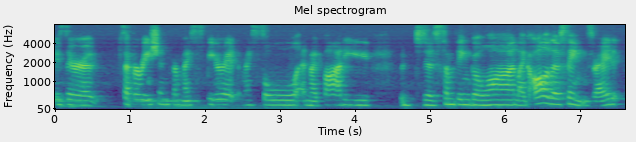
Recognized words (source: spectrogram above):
is there a separation from my spirit my soul and my body? Does something go on? Like all of those things right?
